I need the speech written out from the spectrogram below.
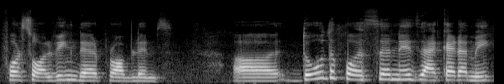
for solving their problems. Uh, though the person is academic,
